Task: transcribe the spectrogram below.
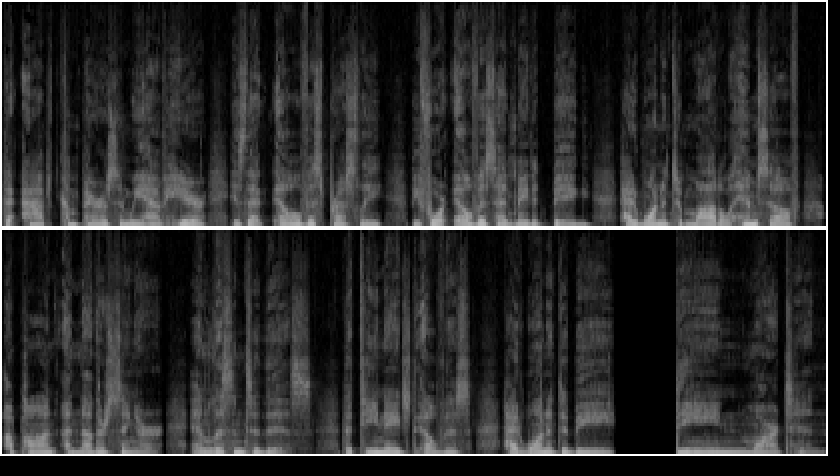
the apt comparison we have here is that Elvis Presley, before Elvis had made it big, had wanted to model himself upon another singer. And listen to this the teenaged Elvis had wanted to be Dean Martin.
